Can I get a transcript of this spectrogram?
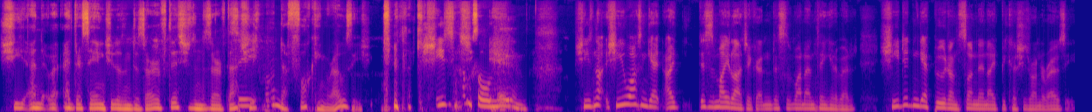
She and uh, they're saying she doesn't deserve this. She doesn't deserve that. See- She's Ronda fucking Rousey. like, She's household name. She's not. She wasn't get. I. This is my logic, and this is what I'm thinking about it. She didn't get booed on Sunday night because she's Ronda Rousey.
